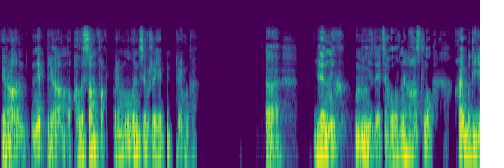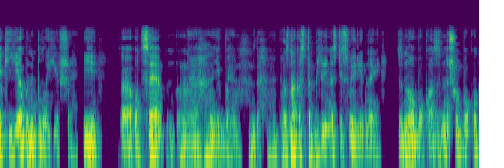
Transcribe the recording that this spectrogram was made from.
Іран. Не прямо, але сам факт перемовин це вже є підтримка. Е, Для них, мені здається, головне гасло хай буде як є, аби не було гірше. І е, оце е, якби ознака стабільності своєрідної з одного боку, а з іншого боку,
